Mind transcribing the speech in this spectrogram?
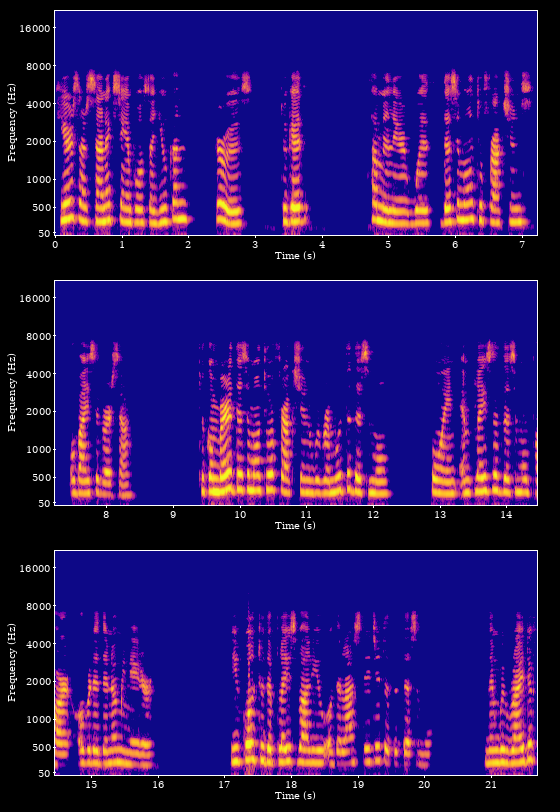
Here's are some examples that you can peruse to get familiar with decimal to fractions or vice versa. To convert a decimal to a fraction, we remove the decimal point and place the decimal part over the denominator equal to the place value of the last digit of the decimal. Then we write the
